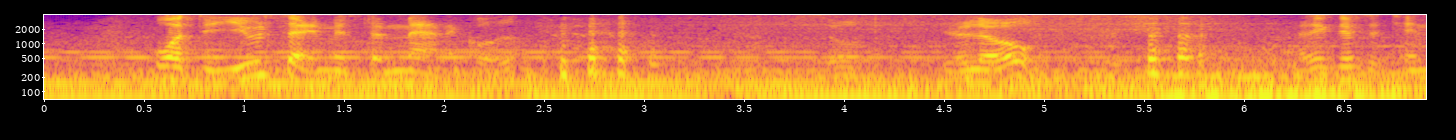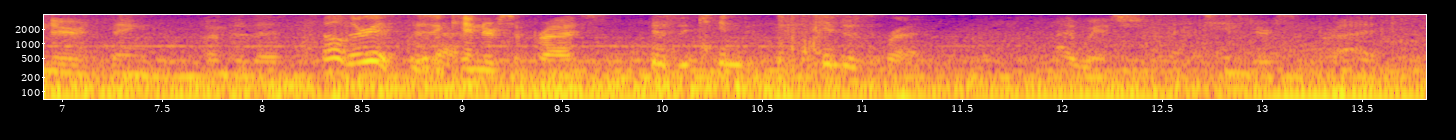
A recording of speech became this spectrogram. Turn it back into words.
What do you say, Mr. Manacle? so, hello. I think there's a Tinder thing under the. Oh, there is. There's a Look Kinder surprise. There's a kinder, kinder surprise. I wish. A Tinder surprise.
